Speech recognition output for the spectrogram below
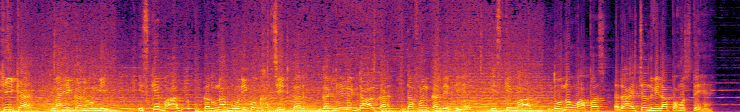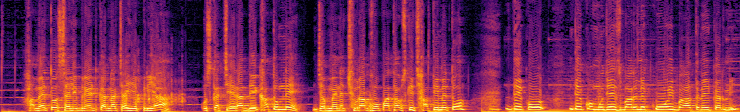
ठीक है मैं ही कर लूँगी। इसके बाद करुणा बोरी को घसीट कर गड्ढे में डालकर दफन कर देती है। इसके बाद दोनों वापस रायचंद विला पहुँचते हैं। हमें तो सेलिब्रेट करना चाहिए, प्रिया। उसका चेहरा देखा तुमने? जब मैंने छुरा घोंपा था उसकी छाती में तो? देखो देखो, मुझे इस बारे में कोई बात नहीं करनी।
